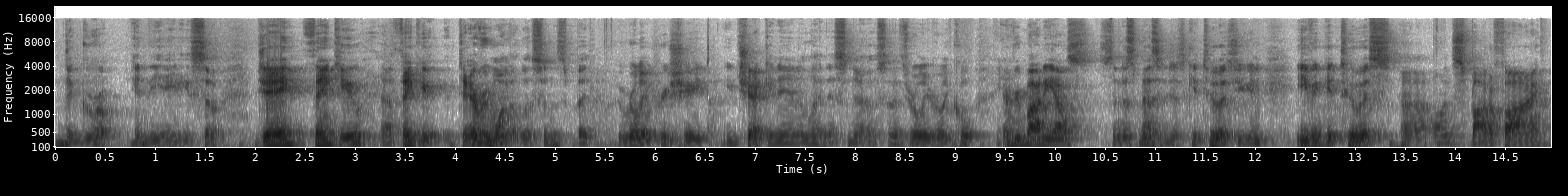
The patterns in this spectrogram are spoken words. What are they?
that grew up in the 80s. So, Jay, thank you. Uh, thank you to everyone that listens, but we really appreciate you checking in and letting us know. So, that's really, really cool. Everybody else, send us messages, get to us. You can even get to us uh, on Spotify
